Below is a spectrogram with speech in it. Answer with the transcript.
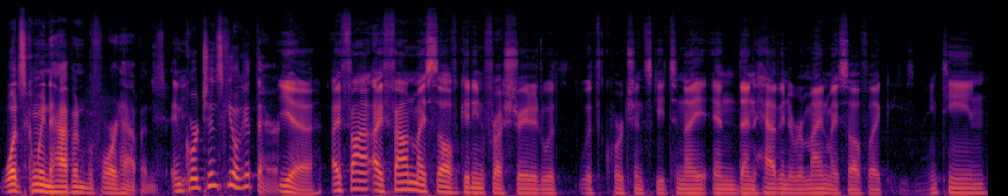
what's going to happen before it happens. And Korchinski will get there. Yeah, I found I found myself getting frustrated with with Korchinski tonight, and then having to remind myself like he's 19,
